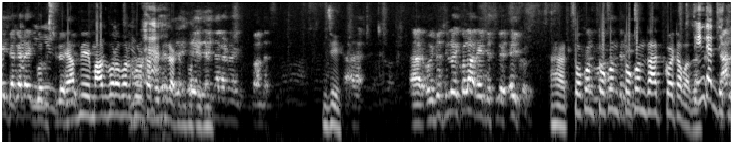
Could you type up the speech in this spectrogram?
এই জায়গাটায় গরু ছিল। এই আপনি মাছ বরাবর গরুটা বেঁধে রাখেন প্রতিদিন। জি। আর- আর ওইটা ছিল এই কলা আর এইটা ছিল এই কলা। হ্যাঁ তখন তখন তখন রাত কয়টা বাজে? তিনটার দিকে।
